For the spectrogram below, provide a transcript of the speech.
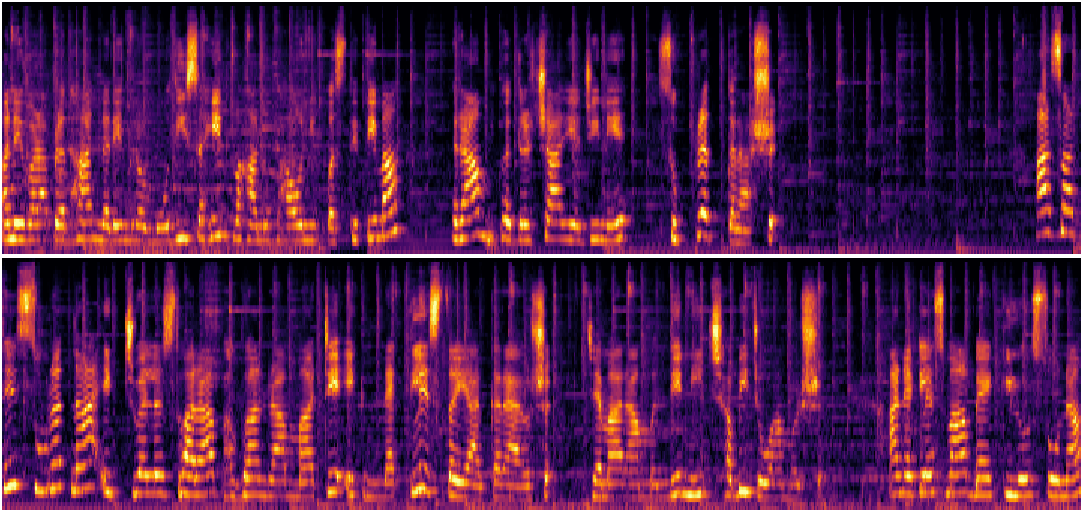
અને વડાપ્રધાન નરેન્દ્ર મોદી સહિત મહાનુભાવોની ઉપસ્થિતિમાં રામભદ્રાચાર્યજીને સુપ્રત કરાશે. આ સાથે સુરતના એક જ્વેલર્સ દ્વારા ભગવાન રામ માટે એક નેકલેસ તૈયાર કરાયો છે, જેમાં રામ મંદિરની છબી જોવા મળશે. આ નેકલેસમાં બે કિલો સોના,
